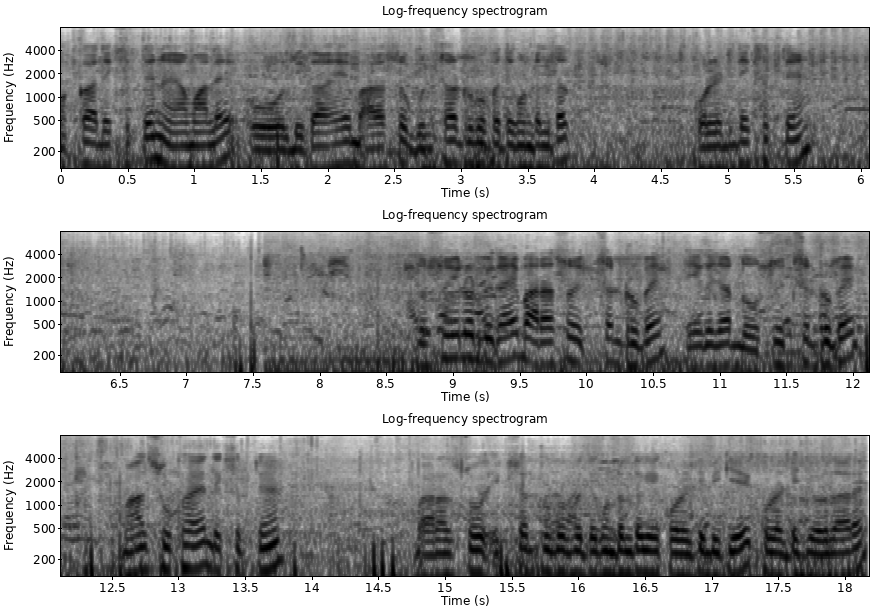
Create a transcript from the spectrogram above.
मक्का देख सकते हैं नया माल है और बिका है बारह सौ उनसाठ रुपये प्रति कुंटल तक। क्वालिटी देख सकते हैं। दोस्तों ये लोट बिका है बारह सौ इकसठ रुपये एक हज़ार दो सौ इकसठ रुपये माल सूखा है देख सकते हैं। बारह सौ इकसठ रुपये प्रति कुंटल तक ये क्वालिटी बिकी है क्वालिटी जोरदार है।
